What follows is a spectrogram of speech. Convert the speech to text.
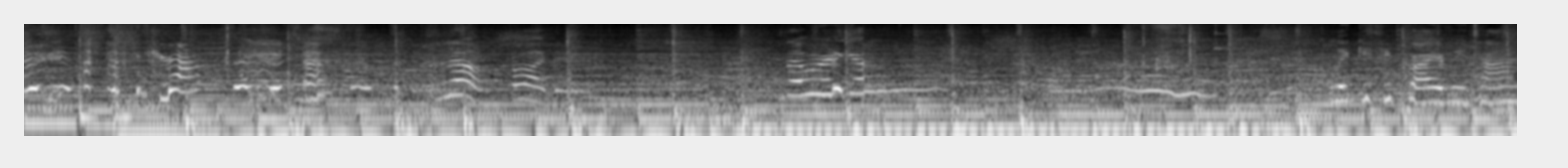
Crap. No, come on, dude. Nowhere to go. Like if you cry every time.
